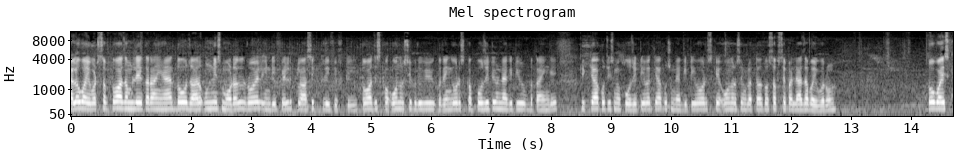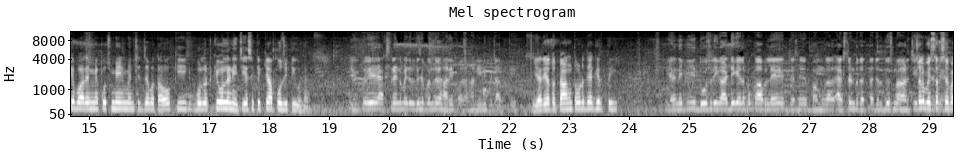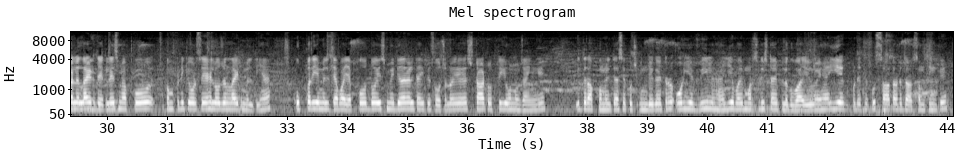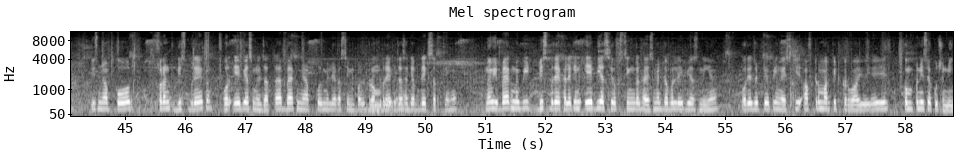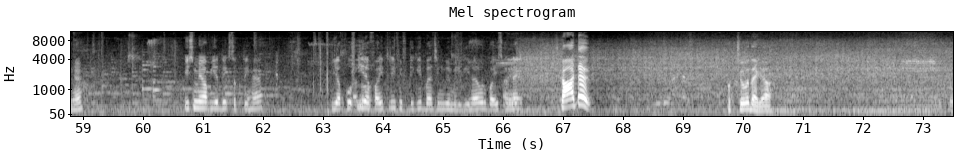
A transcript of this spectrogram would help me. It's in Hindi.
हेलो भाई व्हाट्सअप? तो आज हम लेकर आए हैं 2019 मॉडल रॉयल इनफील्ड क्लासिक 350 तो आज इसका ओनरशिप रिव्यू करेंगे और इसका पॉजिटिव नेगेटिव बताएँगे कि क्या कुछ इसमें पॉजिटिव है क्या कुछ नेगेटिव है और इसके ओनर से मिलता है। तो सबसे पहले आजा भाई वरुण। तो भाई इसके बारे में कुछ मेन मेन चीज़ें बताओ कि बुलेट क्यों लेनी चाहिए इसके क्या पॉजिटिव है? एक तो ये एक्सीडेंट में जल्दी से बंदे हानि हानि नहीं पहुंचाती। यार या तो टांग तोड़ दिया गिरती। यानी कि दूसरी गाड़ी के मुकाबले जैसे हम एक्सीडेंट हो जाता है जल्दी उसमें हर चीज़ चलो भाई सबसे पहले लाइट देख ले इसमें आपको कंपनी की ओर से हेलोजन लाइट मिलती हैं। ऊपर ये मिलती है भाई आपको दो इसमें डी टाइप सोच लो ये स्टार्ट होते ही ऑन हो जाएँगे। इधर आपको मिलते हैं ऐसे कुछ इंडिकेटर और ये व्हील हैं ये भाई मर्सरीज टाइप लगवाए हुए हैं। ये पड़े थे कुछ सात आठ हज़ार समथिंग के। इसमें आपको फ्रंट डिस्क ब्रेक और ABS मिल जाता है। बैक में आपको मिलेगा सिंपल ड्रम ब्रेक जैसे कि आप देख सकते हैं। नहीं बैक में भी डिस्क ब्रेक है लेकिन एबीएस सिर्फ़ सिंगल है इसमें डबल एबीएस नहीं है। और ये जो टेपिंग है इसकी आफ्टर मार्केट करवाई हुई है ये कंपनी से कुछ नहीं है। इसमें आप ये देख सकते हैं ये आपको E F I three fifty की बैचिंग भी मिल गई है और बाईस करने स्टार्ट पक्षी है क्या तो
